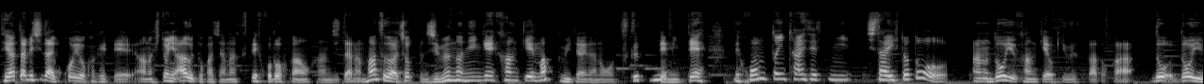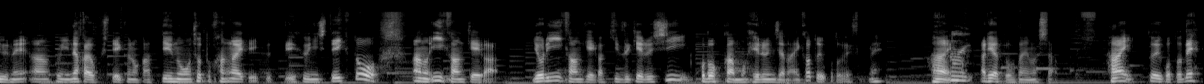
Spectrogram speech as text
手当たり次第声をかけて、あの、人に会うとかじゃなくて孤独感を感じたら、まずはちょっと自分の人間関係マップみたいなのを作ってみて、で、本当に大切にしたい人と、あの、どういう関係を築くかとか、どどういうね、あの、ふうに仲良くしていくのかっていうのをちょっと考えていくっていうふうにしていくと、あの、いい関係が、よりいい関係が築けるし、孤独感も減るんじゃないかということですよね。はい。はい、ありがとうございました。はい。ということで、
